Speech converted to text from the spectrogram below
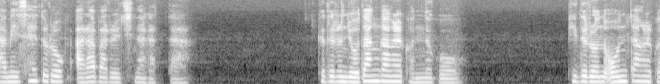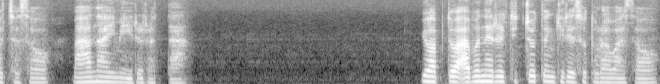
밤이 새도록 아라바를 지나갔다. 그들은 요단강을 건너고 비드론 온 땅을 거쳐서 마하나임에 이르렀다. 요압도 아브넬을 뒤쫓던 길에서 돌아와서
